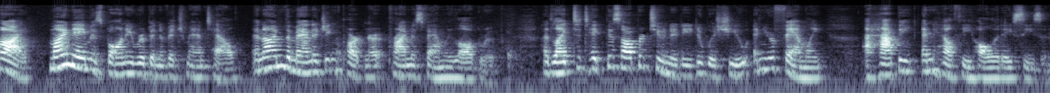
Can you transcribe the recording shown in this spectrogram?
Hi, my name is Bonnie Rabinovich Mantel, and I'm the managing partner at Primus Family Law Group. I'd like to take this opportunity to wish you and your family a happy and healthy holiday season.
